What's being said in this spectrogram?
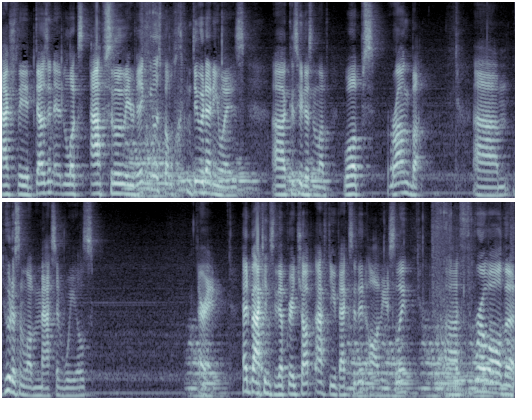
Actually, it doesn't. It looks absolutely ridiculous, but we'll do it anyways. Because uh, who doesn't love... Whoops. Wrong button. Um, who doesn't love massive wheels? Alright. Head back into the upgrade shop after you've exited, obviously. Uh, throw all the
